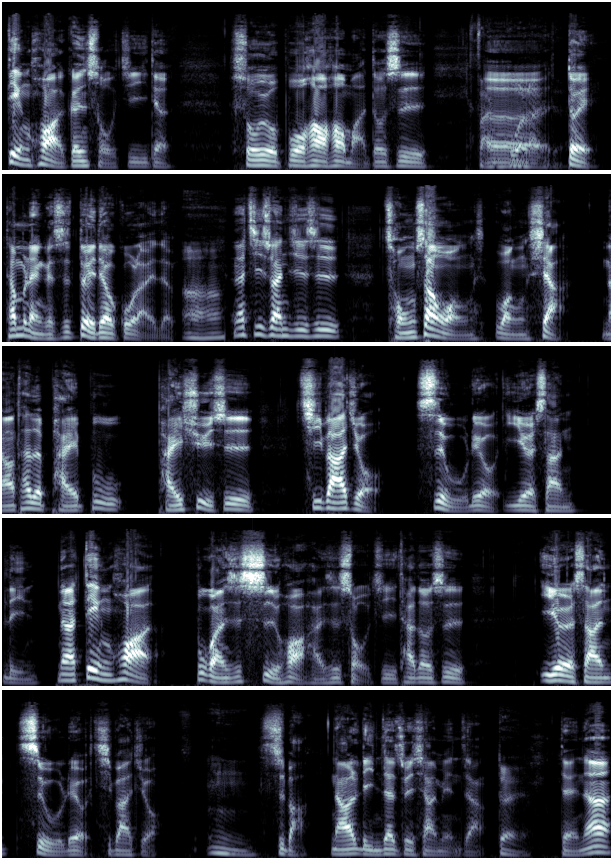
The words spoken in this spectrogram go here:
电话跟手机的所有拨号号码都是反过来的，呃、对，他们两个是对调过来的。啊、uh，huh. 那计算机是从上往往下，然后它的排布排序是七八九四五六一二三零。那电话不管是市话还是手机，它都是一二三四五六七八九，嗯，是吧？然后零在最下面，这样。对对。那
